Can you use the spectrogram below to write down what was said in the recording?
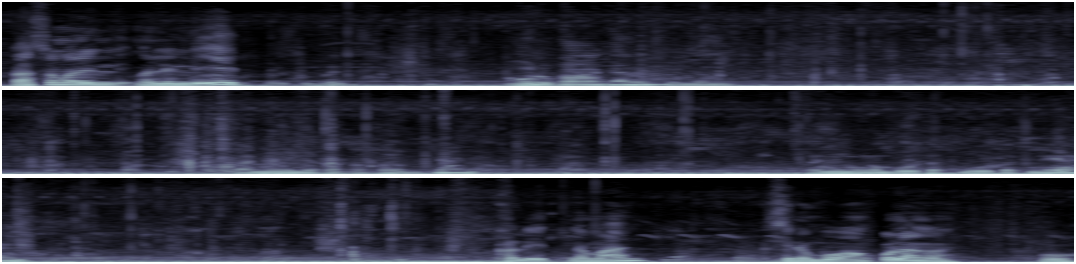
Kaso malili- maliliit. Mahulog ka dyan. Kanina kakapal dyan. Kanina mga butas-butas na yan. Kaliit naman. Sinubukan ko lang ah. Oh,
